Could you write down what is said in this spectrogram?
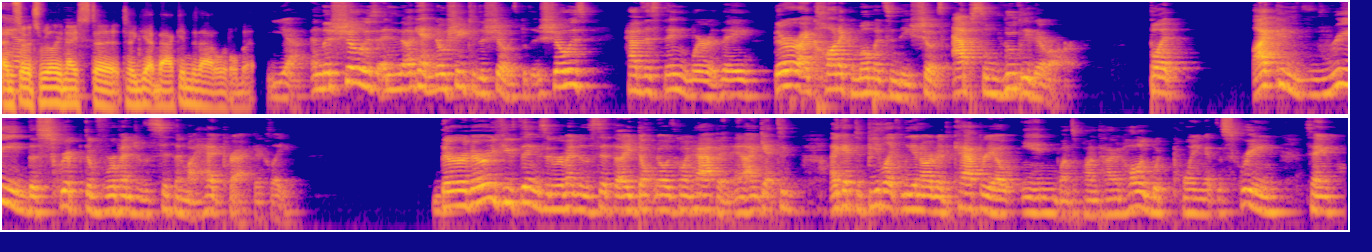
and so it's really nice to to get back into that a little bit. Yeah, and the shows, and again, no shade to the shows, but the shows have this thing where they there are iconic moments in these shows. Absolutely, there are, but I can read the script of Revenge of the Sith in my head practically. There are very few things in Revenge of the Sith that I don't know is going to happen, and I get to I get to be like Leonardo DiCaprio in Once Upon a Time in Hollywood, pointing at the screen, saying,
